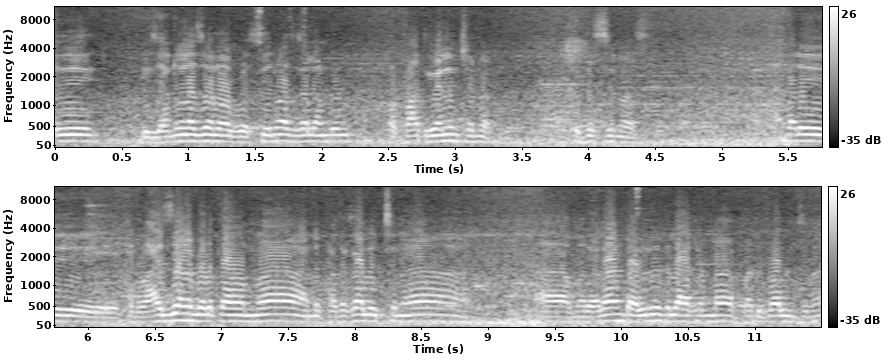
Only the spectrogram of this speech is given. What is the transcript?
ఏది? ఈ జర్నలిజంలో ఒక శ్రీనివాస్ గారు ఒక పాతికేళ్ళ నుంచి ఉన్నారు. పెద్ద శ్రీనివాస్. మరి ఇక్కడ రాజధాని పెడతా ఉన్నా అన్ని పథకాలు ఇచ్చినా మరి ఎలాంటి అవినీతి లేకుండా పరిపాలించినా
